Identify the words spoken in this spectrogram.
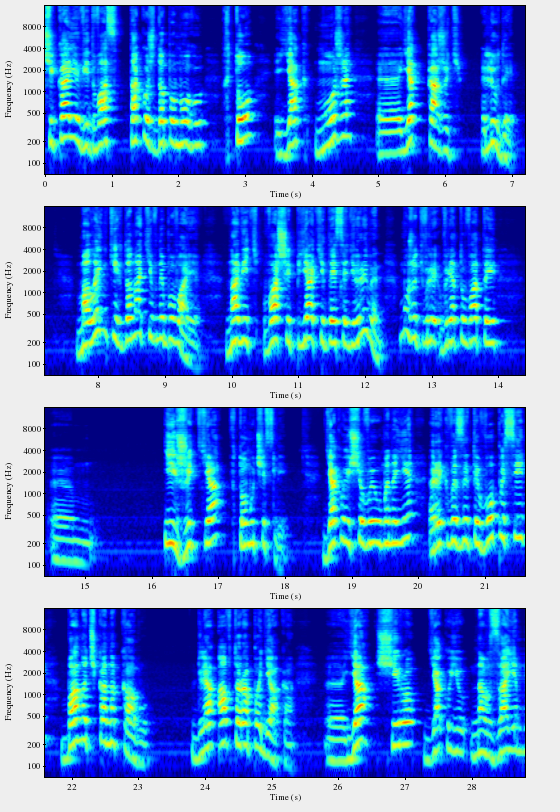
чекаю від вас також допомогу. Хто як може, Е, як кажуть люди, маленьких донатів не буває. Навіть ваші 5 і 10 гривень можуть врятувати ем, і життя в тому числі. Дякую, що ви у мене є. Реквізити в описі баночка на каву. Для автора подяка. Е, Я щиро дякую навзаєм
